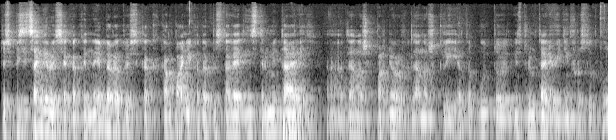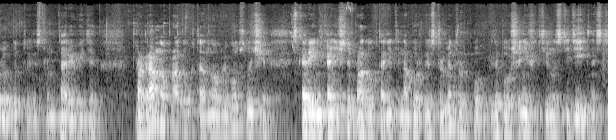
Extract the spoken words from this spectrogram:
то есть позиционировать себя как энейблера, то есть как компания, которая представляет инструментарий а, для наших партнеров и для наших клиентов, будь то инструментарий в виде инфраструктуры, будь то инструментарий в виде программного продукта, но в любом случае скорее не конечный продукт, а некий набор инструментов для повышения эффективности деятельности.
